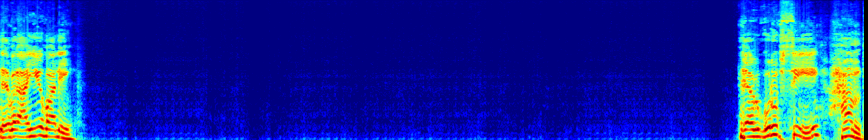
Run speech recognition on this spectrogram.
এবার আইয়ুব আলী। গ্রুপ সি হামদ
